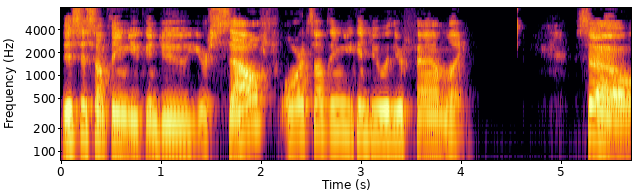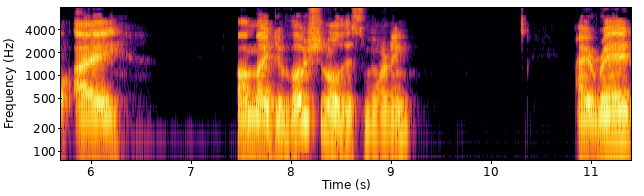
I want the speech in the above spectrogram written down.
This is something you can do yourself or it's something you can do with your family. So, I on my devotional this morning, I read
